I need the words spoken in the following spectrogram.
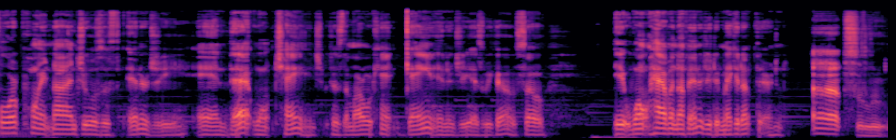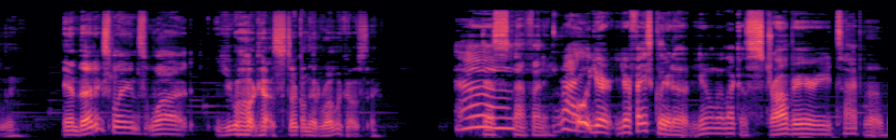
4.9 joules of energy, and that won't change because the marble can't gain energy as we go. So it won't have enough energy to make it up there. Absolutely. And that explains why you all got stuck on that roller coaster. That's Um, not funny. right. Oh, your your face cleared up. You don't look like a strawberry type of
